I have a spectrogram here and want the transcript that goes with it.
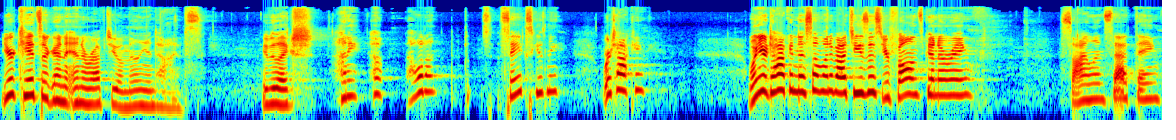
your kids are going to interrupt you a million times. You'll be like, Shh, honey, hold on. Say, excuse me. We're talking. When you're talking to someone about Jesus, your phone's going to ring. Silence that thing.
